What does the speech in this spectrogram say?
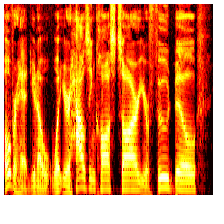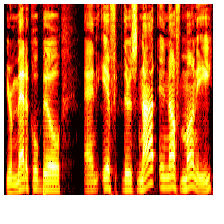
overhead. You know what your housing costs are, your food bill, your medical bill, and if there's not enough money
